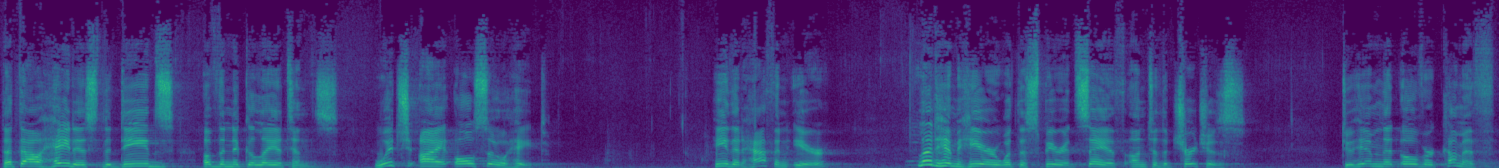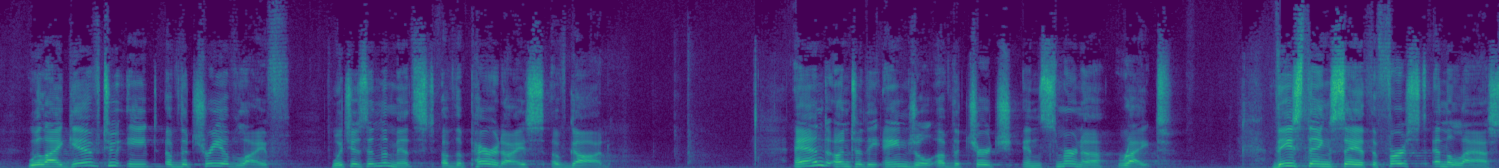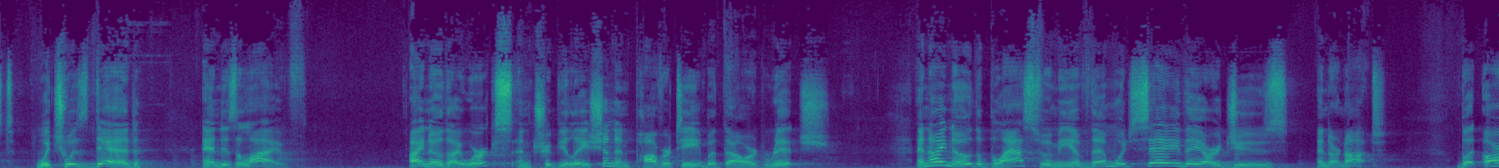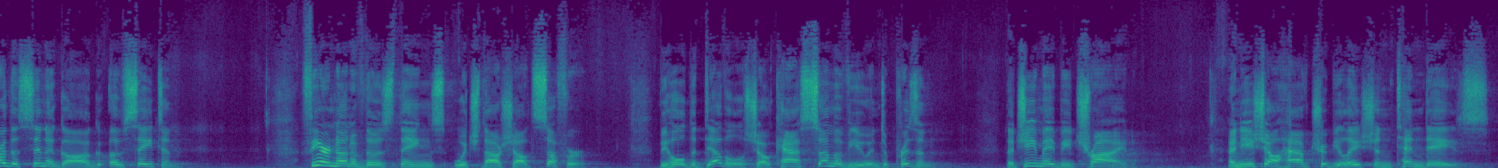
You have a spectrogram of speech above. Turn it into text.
that thou hatest the deeds of the Nicolaitans, which I also hate. He that hath an ear, let him hear what the Spirit saith unto the churches. To him that overcometh will I give to eat of the tree of life, which is in the midst of the paradise of God. And unto the angel of the church in Smyrna write, these things saith the first and the last, which was dead and is alive. I know thy works, and tribulation and poverty, but thou art rich. And I know the blasphemy of them which say they are Jews, and are not, but are the synagogue of Satan. Fear none of those things which thou shalt suffer. Behold, the devil shall cast some of you into prison, that ye may be tried and ye shall have tribulation ten days.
